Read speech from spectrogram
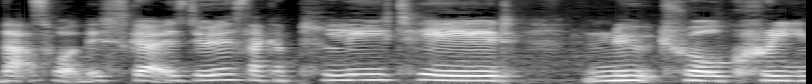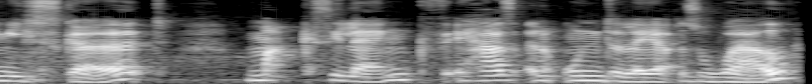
that's what this skirt is doing. It's like a pleated, neutral, creamy skirt maxi length. It has an underlayer as well.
